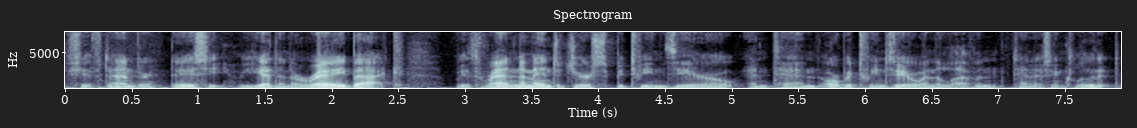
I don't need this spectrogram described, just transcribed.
Shift enter, there you see, we get an array back with random integers between 0 and 10, or between 0 and 11, 10 is included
